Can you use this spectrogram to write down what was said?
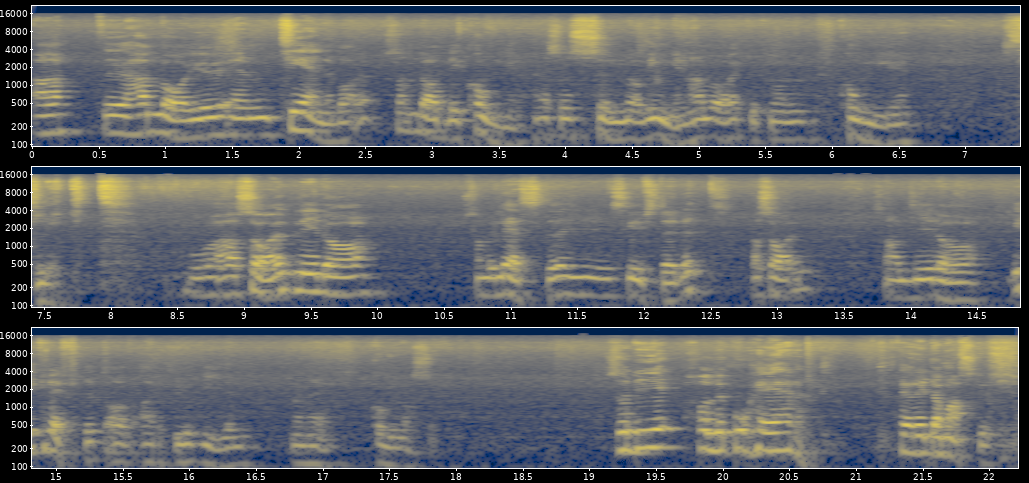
att eh, han var ju en tjänare som då blev konge. Alltså en son av ingen. Han var inte någon kunglig släkt. Och Hazael blir då, som vi läste i skriftstället, Hazael, så han blir då bekräftat av arkeologin, den här kungen också. Så de håller på här, här i Damaskus.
